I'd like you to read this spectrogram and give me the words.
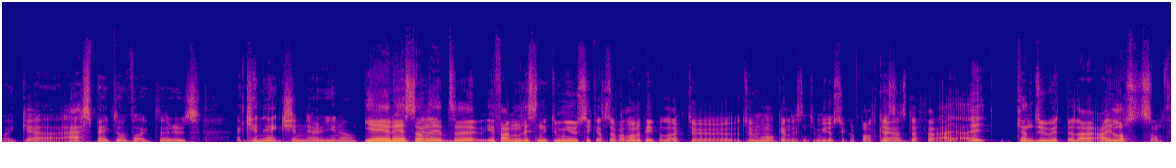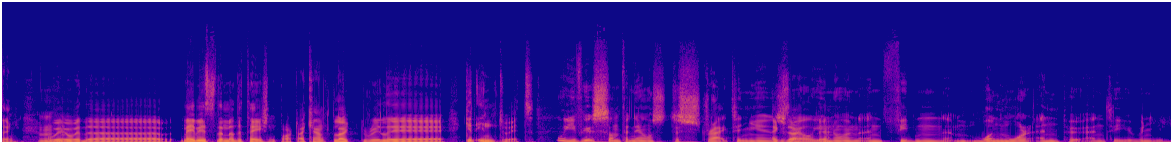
like uh, aspect of like there's a connection there, you know. Yeah, it is, and Yeah. it uh, if I'm listening to music and stuff, a lot of people like to to Mhm. walk and listen to music or podcasts Yeah. and stuff. I, I can do it, but I, I lost something Mhm. with, with uh, maybe it's the meditation part. I can't like really get into it. Well, you've got something else distracting you as well, you know, and, and feeding one more input into you when you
